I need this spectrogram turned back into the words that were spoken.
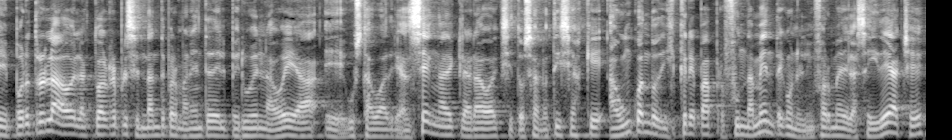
eh, por otro lado, el actual representante permanente del Perú en la OEA, eh, Gustavo Adrián Sen, ha declarado a Exitosa Noticias que, aun cuando discrepa profundamente con el informe de la CIDH,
